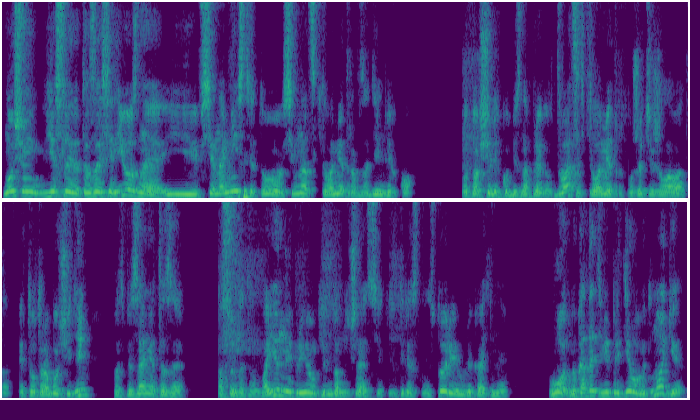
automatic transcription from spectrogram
Ну, в общем, если ТЗ серьезное и все на месте, то 17 километров за день легко. Вот вообще легко, без напрягов. 20 километров уже тяжеловато. Это вот рабочий день подписания ТЗ. Особенно там военные приемки, ну там начинаются всякие интересные истории, увлекательные. Вот, но когда тебе приделывают ноги,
